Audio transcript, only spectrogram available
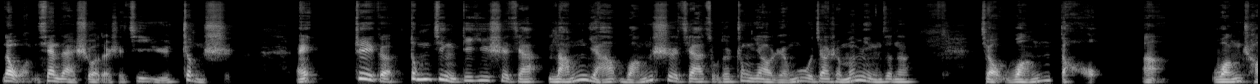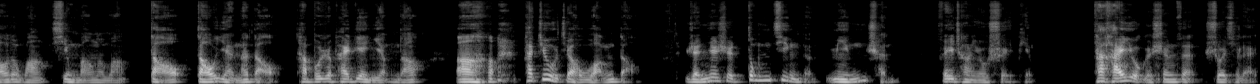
那我们现在说的是基于正史，哎。这个东晋第一世家琅琊王氏家族的重要人物叫什么名字呢？叫王导啊，王朝的王，姓王的王，导导演的导，他不是拍电影的啊，他就叫王导，人家是东晋的名臣，非常有水平。他还有个身份，说起来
